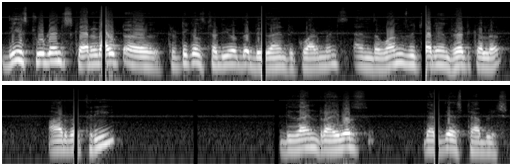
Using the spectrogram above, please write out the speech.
these students carried out a critical study of the design requirements and the ones which are in red color are the three design drivers that they established.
